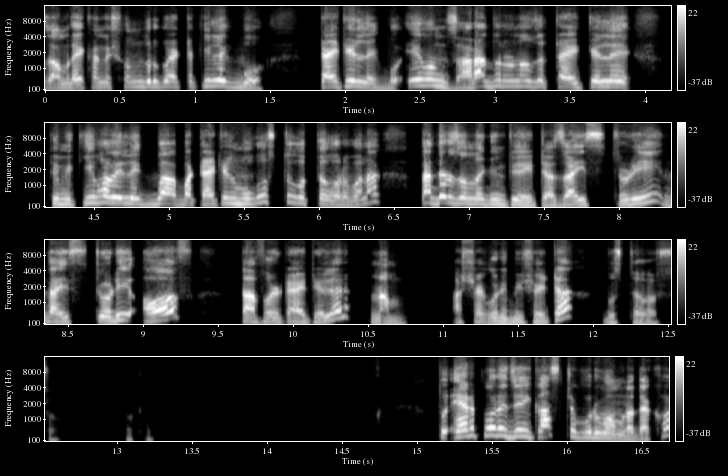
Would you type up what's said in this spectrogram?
যে আমরা এখানে সুন্দর করে একটা কি লিখব? টাইটেল লিখব। এবং যারা ধরুন যে টাইটেলে তুমি কীভাবে লিখবা বা টাইটেল মুখস্থ করতে পারব না, তাদের জন্য কিন্তু এটা যা স্টোরি দ্য স্টোরি অফ তারপরে টাইটেলের নাম। আশা করি বিষয়টা বুঝতে পারছ। ওকে তো এরপরে যেই কাজটা করব আমরা, দেখো,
